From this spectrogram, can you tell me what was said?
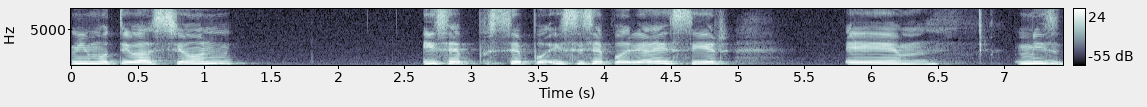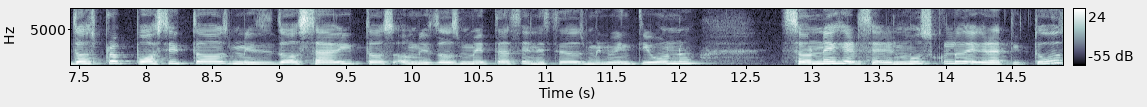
Mi motivación, y, se, y si se podría decir, em, mis dos propósitos, mis dos hábitos o mis dos metas en este 2021 son ejercer el músculo de gratitud.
